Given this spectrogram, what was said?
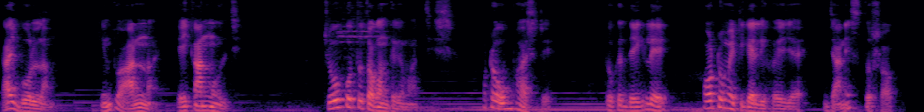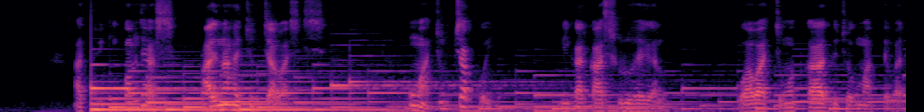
তাই বললাম, কিন্তু আর নয়, এই কান মলছি চোখও তো তখন থেকে মারছিস। ওটা অভ্যাস রে। তোকে দেখলে অটোমেটিক্যালি হয়ে যায়, জানিস তো সব। আর তুই কি কম যাস? আজ না হয় চুপচাপ আসিস। ওমা চুপচাপ কই? নিকার কাজ শুরু হয়ে গেল। ও আবার চমৎকার দু চোখ মারতে পারে।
